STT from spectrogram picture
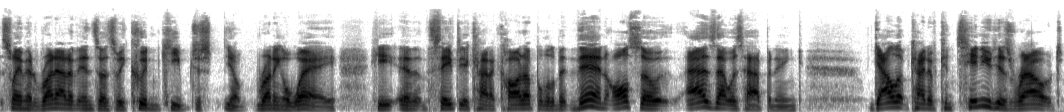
Swaim had run out of end zone, so he couldn't keep just you know running away. He safety had kind of caught up a little bit. Then also, as that was happening, Gallup kind of continued his route,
